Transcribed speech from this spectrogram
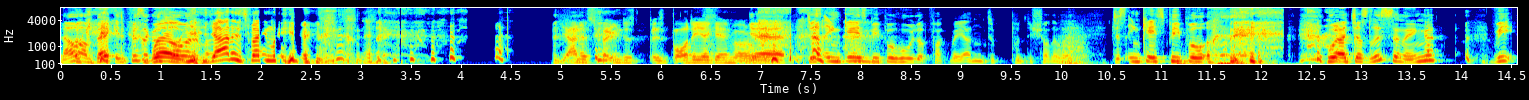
Now I'm back in physical Well, form. Jan is finally here. Janis found his, his body again. while we're- Yeah, just in case people who don't- fuck wait, I need to put the shot away. Just in case people who are just listening, we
